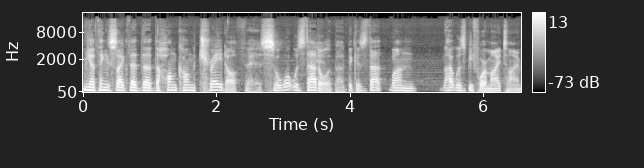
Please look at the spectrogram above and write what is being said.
you know things like the the, the Hong Kong Trade Office. So what was that all about? Because that one that was before my time.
